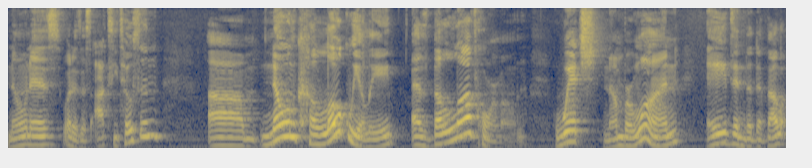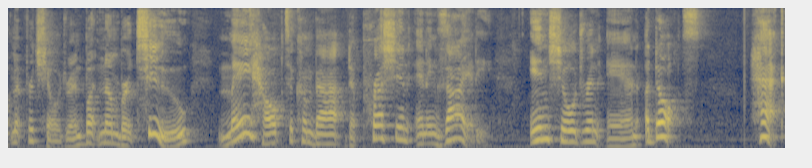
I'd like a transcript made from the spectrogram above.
known as, what is this, oxytocin? Um, known colloquially as the love hormone which, number one, aids in the development for children, but number two, may help to combat depression and anxiety in children and adults. Heck,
